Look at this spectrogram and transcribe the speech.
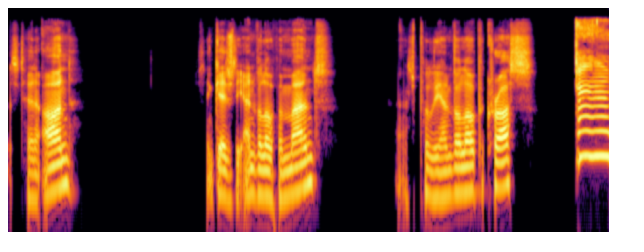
Let's turn it on. Let's engage the envelope amount. Let's pull the envelope across. Pull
